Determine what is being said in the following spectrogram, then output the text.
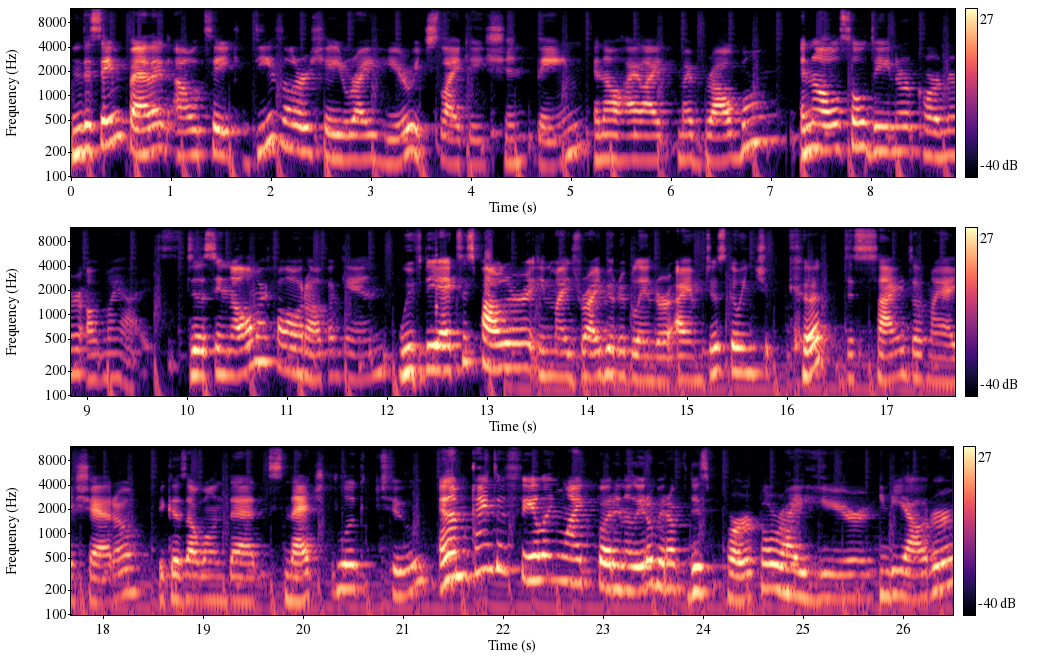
In the same palette, I'll take this other shade right here, which is like a champagne, and I'll highlight my brow bone and also the inner corner of my eyes. Dusting all my fallout off again. With the excess powder in my dry beauty blender, I am just going to cut the sides of my eyeshadow because I want that snatched look too. And I'm kind of feeling like putting a little bit of this purple right here in the outer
